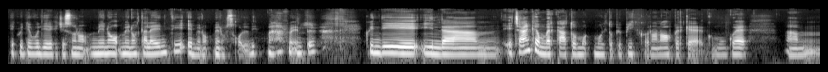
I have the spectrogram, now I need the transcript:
e quindi vuol dire che ci sono meno, meno talenti e meno, meno soldi, banalmente. Quindi il, um, e c'è anche un mercato mo- molto più piccolo, no? Perché comunque um,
